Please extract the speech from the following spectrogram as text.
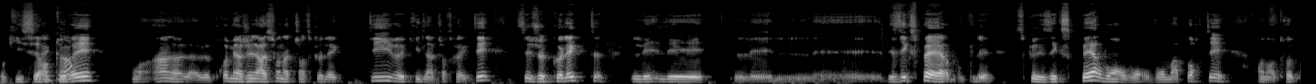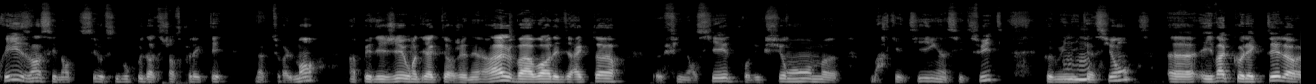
Donc il s'est entouré. Hein, la, première génération d'intelligence collective qui est l'intelligence collectée, c'est je collecte les, les, les, les, experts, donc ce que les experts vont, vont, vont m'apporter en entreprise. Hein, c'est aussi beaucoup d'intelligence collectée naturellement. Un PDG ou un directeur général va avoir des directeurs euh, financiers, de production, marketing, ainsi de suite, communication, mmh euh, et il va collecter leur,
